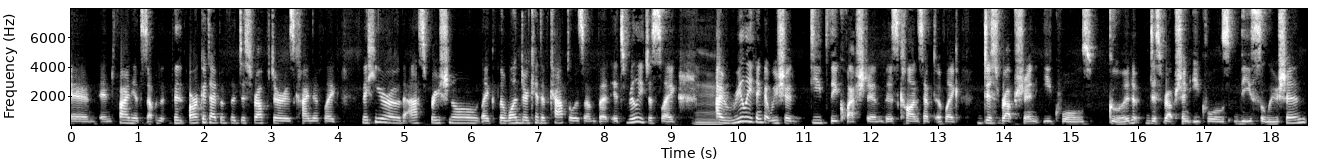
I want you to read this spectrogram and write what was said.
and and finance stuff. The, the archetype of the disruptor is kind of like the hero, the aspirational, like the wonder kid of capitalism. But it's really just like, mm. I really think that we should deeply question this concept of like disruption equals good disruption equals the solution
